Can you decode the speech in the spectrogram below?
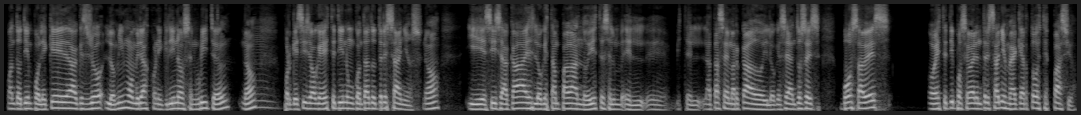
cuánto tiempo le queda, qué sé yo, lo mismo mirás con inquilinos en retail, ¿no? Mm. Porque decís, ok, este tiene un contrato de tres años, ¿no? Y decís, acá es lo que están pagando y este es el, el, eh, la tasa de mercado y lo que sea. Entonces, vos sabés, o este tipo se va a ir en tres años, me va a quedar todo este espacio.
